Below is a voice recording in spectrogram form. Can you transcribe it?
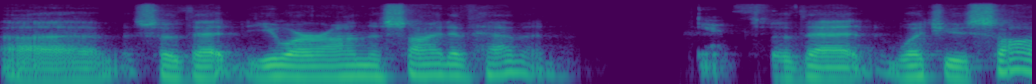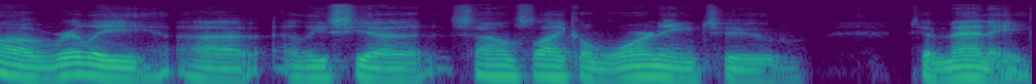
uh, so that you are on the side of heaven. Yes. So that what you saw really, uh, Alicia, sounds like a warning to to many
